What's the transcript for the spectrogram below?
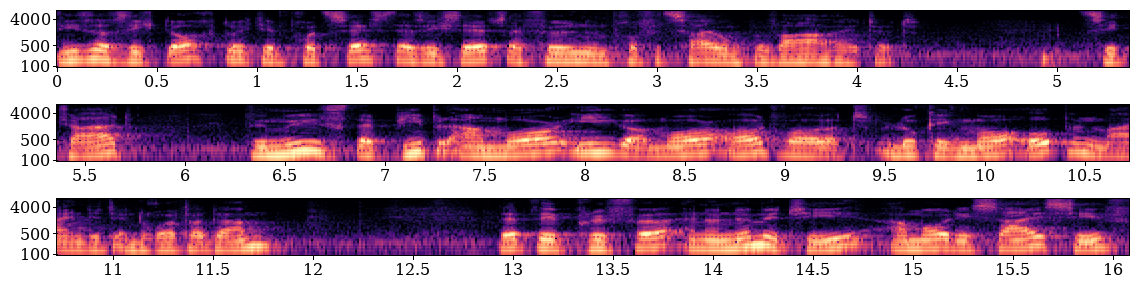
dieser sich doch durch den Prozess der sich selbst erfüllenden Prophezeiung bewahrheitet. Zitat: The myth that people are more eager, more outward looking, more open minded in Rotterdam, that they prefer anonymity, are more decisive,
